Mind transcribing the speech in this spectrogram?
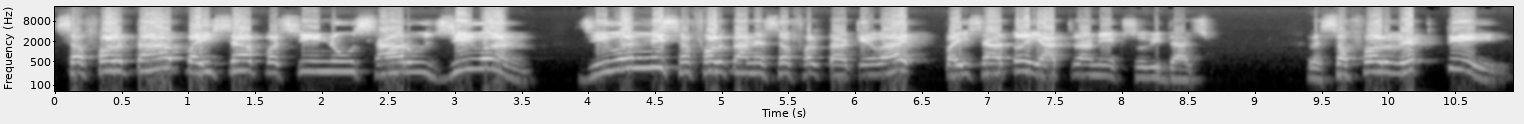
સફળતા પૈસા પછીનું સારું જીવન. જીવનની સફળતાને સફળતા કહેવાય. પૈસા તો યાત્રાની એક સુવિધા છે. એટલે સફળ વ્યક્તિ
